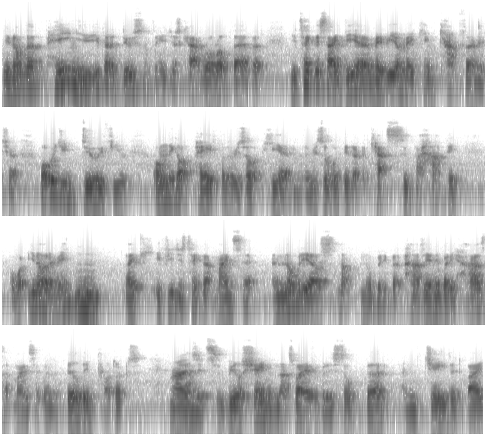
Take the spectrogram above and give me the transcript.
You know, they're paying you, you've got to do something, you just can't roll up there. But you take this idea, maybe you're making cat furniture. What would you do if you only got paid for the result here? And the result would be that the cat's super happy. Or what, you know what I mean? Mm-hmm. Like, if you just take that mindset, and nobody else, not nobody, but hardly anybody has that mindset when they're building products, Right. and it's a real shame, and that's why everybody's so burnt and jaded by,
